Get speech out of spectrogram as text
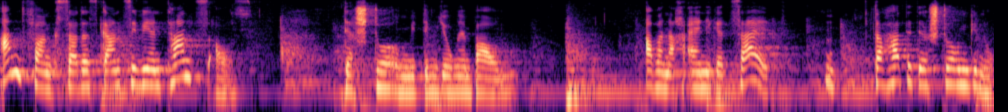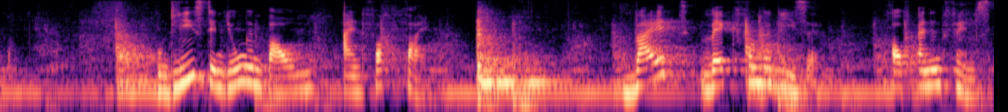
Anfangs sah das Ganze wie ein Tanz aus, der Sturm mit dem jungen Baum. Aber nach einiger Zeit, hm, da hatte der Sturm genug und ließ den jungen Baum einfach fallen. Weit weg von der Wiese, auf einen Felsen.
